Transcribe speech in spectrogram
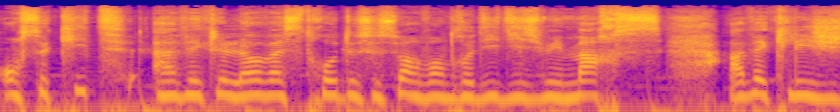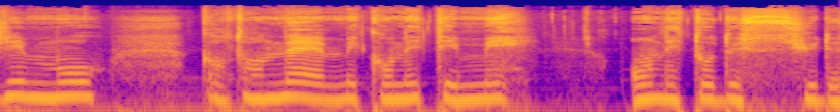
On se quitte avec le Love Astro de ce soir vendredi 18 mars avec les Gémeaux. Quand on aime et qu'on est aimé, on est au-dessus de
